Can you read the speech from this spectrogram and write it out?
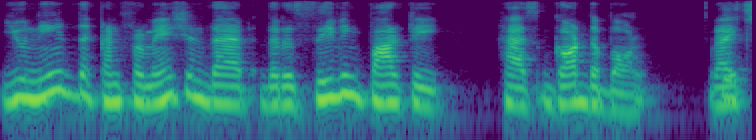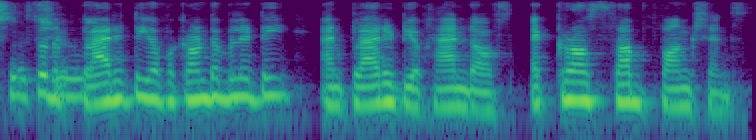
You need the confirmation that the receiving party has got the ball, right? So, so the clarity of accountability and clarity of handoffs across sub functions.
